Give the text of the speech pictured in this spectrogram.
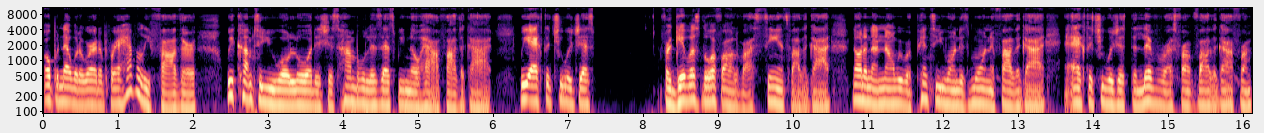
Open up with a word of prayer. Heavenly Father, we come to you, O Lord, as just humble as as we know how, Father God. We ask that you would just Forgive us, Lord, for all of our sins, Father God. Known and unknown, we repent to you on this morning, Father God, and ask that you would just deliver us from, Father God, from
